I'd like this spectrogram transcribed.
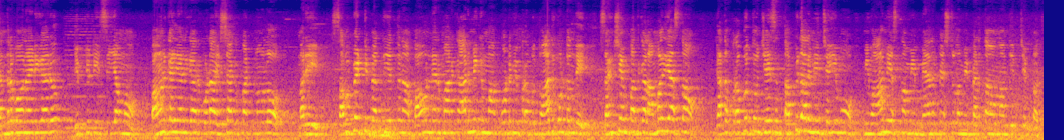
చంద్రబాబు నాయుడు గారు డిప్యూటీ సీఎం పవన్ కళ్యాణ్ గారు కూడా విశాఖపట్నంలో మరి సభ పెట్టి పెద్ద ఎత్తున భవన నిర్మాణ కార్మిక మా కూటమి ప్రభుత్వం ఆదుకుంటుంది. సంక్షేమ పథకాలు అమలు చేస్తాం. గత ప్రభుత్వం చేసిన తప్పిదాలు మేము చెయ్యము మేము హామీ ఇస్తాం మేము మేనిఫెస్టోలో మేము పెడతా ఉన్నాం అని చెప్పి చెప్పారు.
